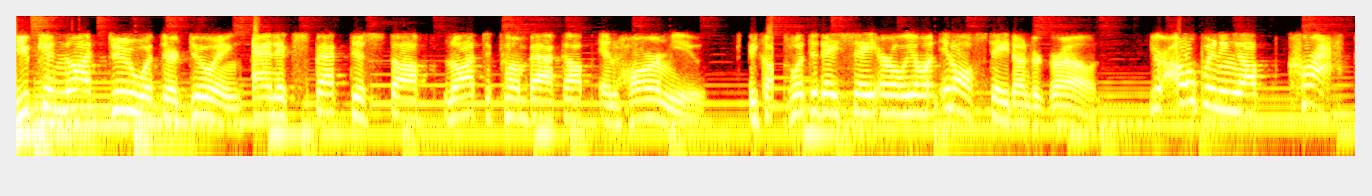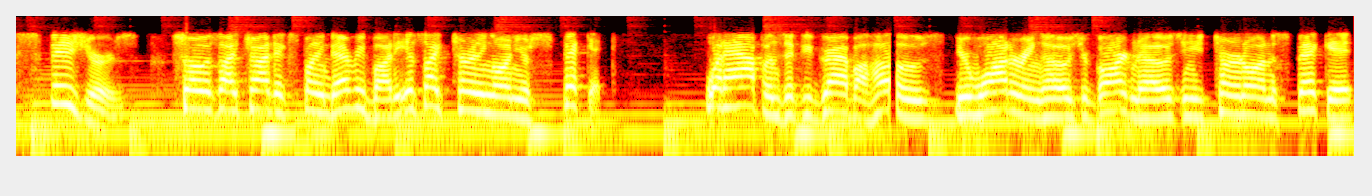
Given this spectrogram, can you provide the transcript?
You cannot do what they're doing and expect this stuff not to come back up and harm you. Because what did they say early on? It all stayed underground. You're opening up cracks, fissures. So, as I try to explain to everybody, it's like turning on your spigot. What happens if you grab a hose, your watering hose, your garden hose, and you turn on the spigot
